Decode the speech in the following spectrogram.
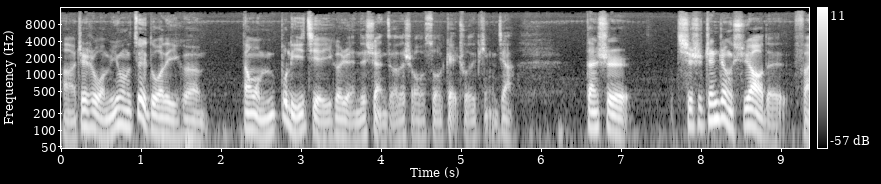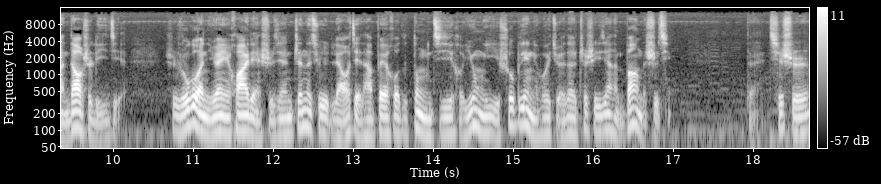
啊，这是我们用的最多的一个，当我们不理解一个人的选择的时候所给出的评价。但是，其实真正需要的反倒是理解。是如果你愿意花一点时间，真的去了解他背后的动机和用意，说不定你会觉得这是一件很棒的事情。对，其实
